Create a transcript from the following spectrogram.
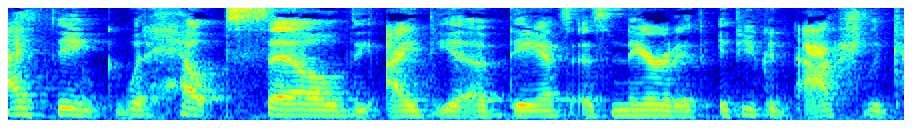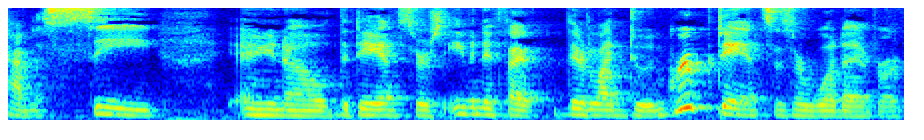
I think would help sell the idea of dance as narrative if you can actually kind of see you know the dancers even if they're like doing group dances or whatever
